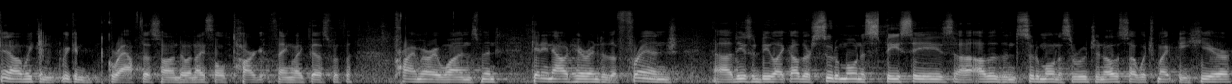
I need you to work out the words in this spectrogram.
You know, we can, we can graph this onto a nice little target thing like this with the primary ones. And then getting out here into the fringe, Uh, these would be like other Pseudomonas species, uh, other than Pseudomonas aeruginosa, which might be here.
